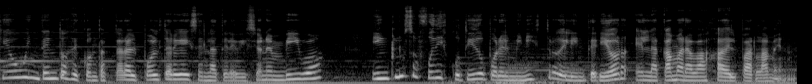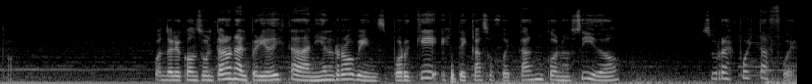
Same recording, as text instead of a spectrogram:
que hubo intentos de contactar al poltergeist en la televisión en vivo e incluso fue discutido por el ministro del Interior en la Cámara Baja del Parlamento. Cuando le consultaron al periodista Daniel Robbins por qué este caso fue tan conocido, su respuesta fue,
